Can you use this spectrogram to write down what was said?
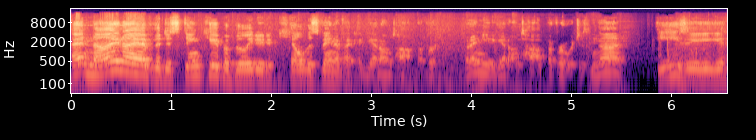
At nine, I have the distinct capability to kill this Vayne if I could get on top of her. But I need to get on top of her, which is not easy.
